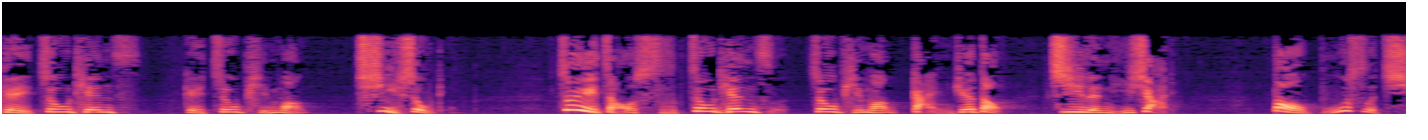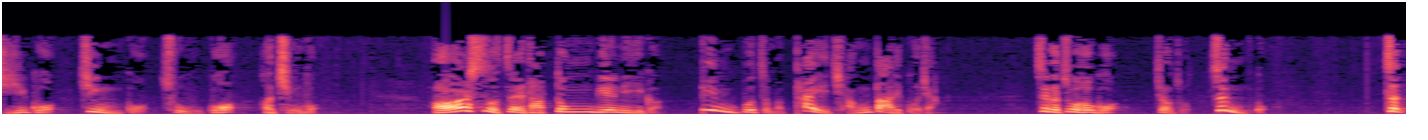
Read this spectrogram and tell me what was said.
给周天子、给周平王气受的，最早使周天子、周平王感觉到寄人篱下的，倒不是齐国、晋国、楚国和秦国，而是在他东边的一个并不怎么太强大的国家，这个诸侯国。叫做郑国，郑，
